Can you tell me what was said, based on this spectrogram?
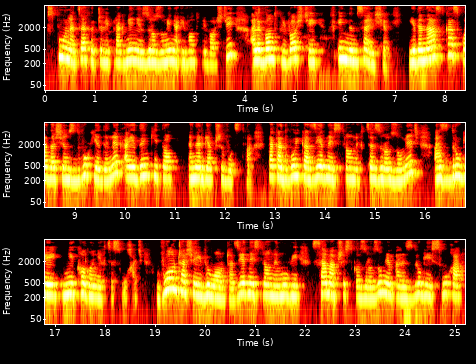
wspólne cechy, czyli pragnienie zrozumienia i wątpliwości, ale wątpliwości w innym sensie. Jedenastka składa się z dwóch jedynek, a jedynki to energia przywództwa. Taka dwójka z jednej strony chce zrozumieć, a z drugiej nikogo nie chce słuchać. Włącza się i wyłącza. Z jednej strony mówi, sama wszystko zrozumiem, ale z drugiej słucha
